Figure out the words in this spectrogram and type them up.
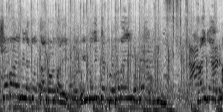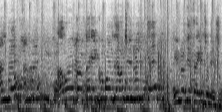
সবাই মিলে যোগদান করতালি। ইন্দ্রজিৎকে প্রথমেই সাইডে আনব। আমার তরফ থেকে কুপন দেওয়া হচ্ছে ইন্দ্রজিৎকে। ইন্দ্রজিৎ সাইডে চলে এসো।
